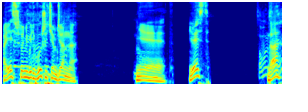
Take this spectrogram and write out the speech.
А есть что-нибудь выше, чем Джанна? Нет. Есть? Да?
